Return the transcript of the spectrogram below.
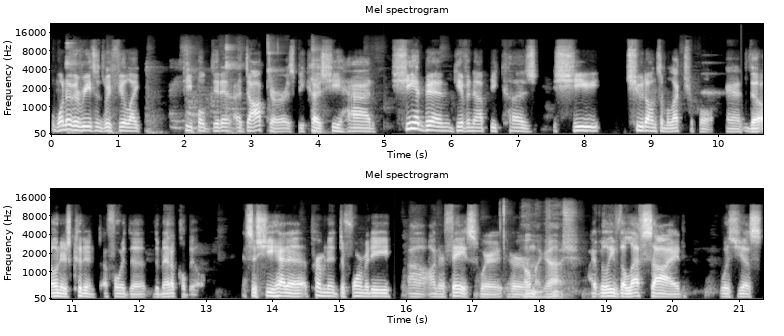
one of the reasons we feel like people didn't adopt her is because she had she had been given up because she chewed on some electrical and the owners couldn't afford the the medical bill so she had a permanent deformity uh, on her face where her Oh my gosh. i believe the left side was just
